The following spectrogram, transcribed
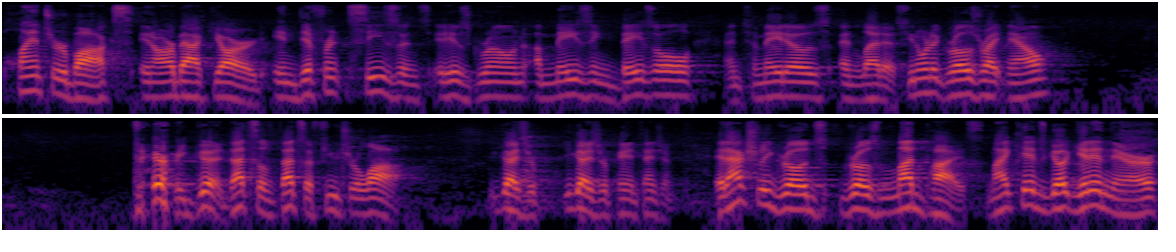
planter box in our backyard. In different seasons, it has grown amazing basil and tomatoes and lettuce. You know what it grows right now? Very good. That's a, that's a future law. You guys are, you guys are paying attention. It actually grows, grows mud pies. My kids go, get in there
